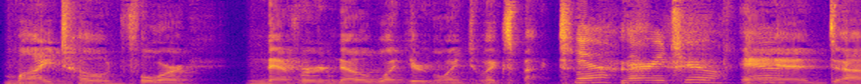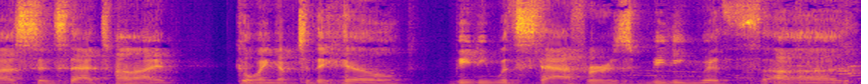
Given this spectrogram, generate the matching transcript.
my tone for never know what you're going to expect. Yeah, very true. Yeah. And uh, since that time, going up to the Hill, meeting with staffers, meeting with uh,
